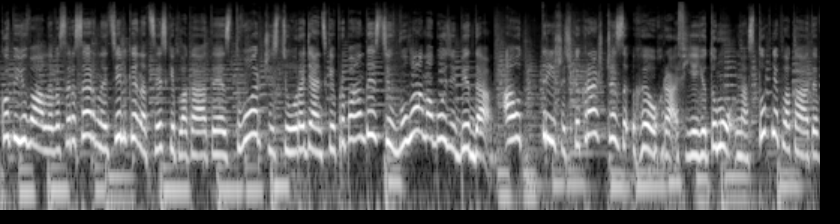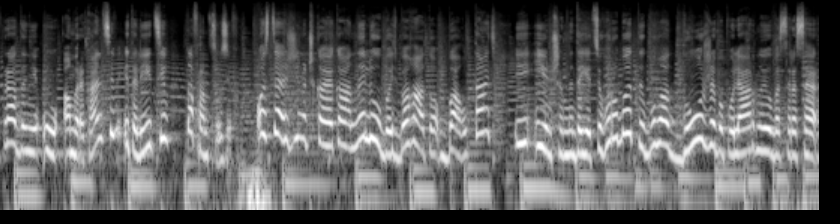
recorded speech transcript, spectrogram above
копіювали в СРСР не тільки нацистські плакати. З творчістю у радянських пропагандистів була, мабуть, біда. А от трішечки краще з географією. Тому наступні плакати вкрадені у американців, італійців та французів. Ось ця жіночка, яка не любить багато болтать і іншим не дає цього робити, була дуже популярною в СРСР.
